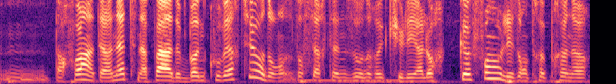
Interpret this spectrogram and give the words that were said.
Hmm, parfois, Internet n'a pas de bonne couverture dans, dans, certaines zones reculées. Alors, que font les entrepreneurs?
